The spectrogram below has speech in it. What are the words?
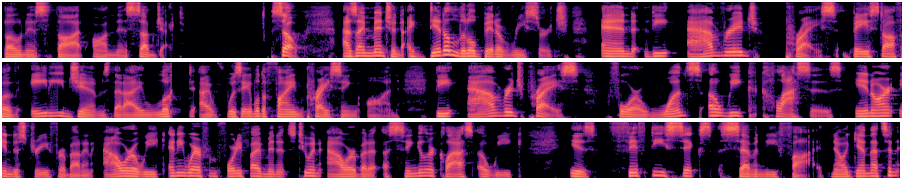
bonus thought on this subject. So, as I mentioned, I did a little bit of research, and the average price based off of 80 gyms that I looked I was able to find pricing on. The average price for once a week classes in our industry for about an hour a week, anywhere from 45 minutes to an hour, but a singular class a week is 5675. Now, again, that's an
